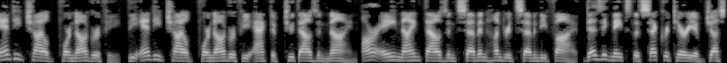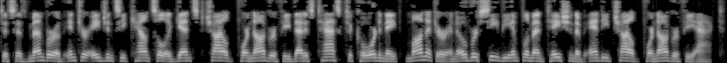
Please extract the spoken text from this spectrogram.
Anti-child pornography The Anti-Child Pornography Act of 2009 RA 9775, designates the Secretary of Justice as member of Interagency Council Against Child Pornography that is tasked to coordinate, monitor and oversee the implementation of Anti-Child Pornography Act.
